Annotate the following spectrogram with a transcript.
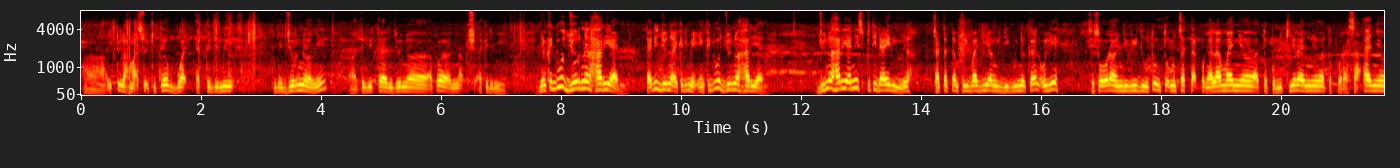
Ha, itulah maksud kita buat akademik punya jurnal ni ha, terbitan jurnal apa Naqsh Academy. Yang kedua jurnal harian. Tadi jurnal akademik. Yang kedua jurnal harian. Jurnal harian ni seperti diary lah. Catatan peribadi yang digunakan oleh seseorang individu tu untuk mencatat pengalamannya atau pemikirannya atau perasaannya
